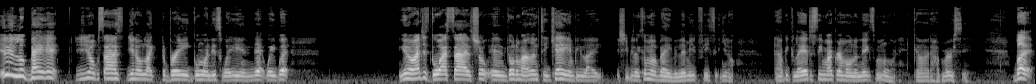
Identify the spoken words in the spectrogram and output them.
It didn't look bad, you know, besides, you know, like the braid going this way and that way. But, you know, I just go outside and show and go to my auntie Kay and be like, she'd be like, come on, baby, let me fix it, you know. And I'll be glad to see my grandma the next morning. God have mercy. But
